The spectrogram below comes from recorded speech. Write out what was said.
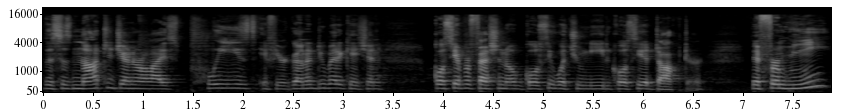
this is not to generalize. Please, if you're gonna do medication, go see a professional, go see what you need, go see a doctor. But for me,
